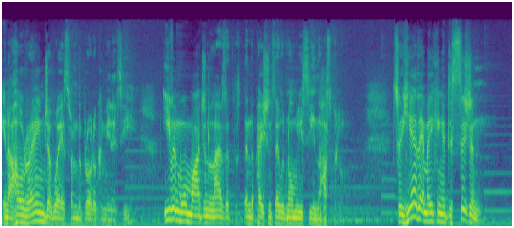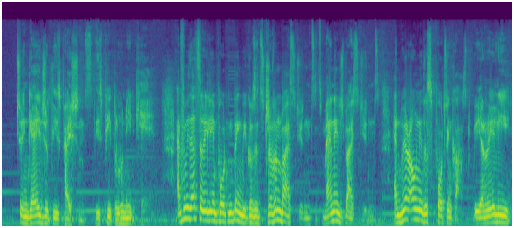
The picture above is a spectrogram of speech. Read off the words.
in a whole range of ways from the broader community, even more marginalized than the patients they would normally see in the hospital. So here they're making a decision to engage with these patients, these people who need care. And for me, that's a really important thing because it's driven by students, it's managed by students, and we're only the supporting cast. We are really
